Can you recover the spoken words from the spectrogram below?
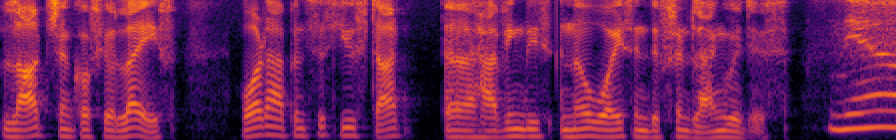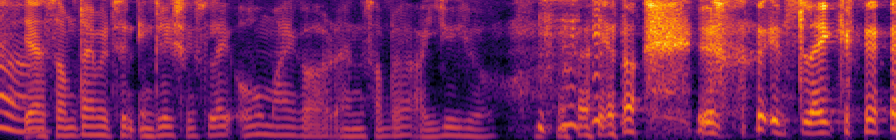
large chunk of your life, what happens is you start uh, having this inner voice in different languages. Yeah. Yeah, sometimes it's in English, it's like, oh my God, and sometimes, ayu yo. you know, it's like.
